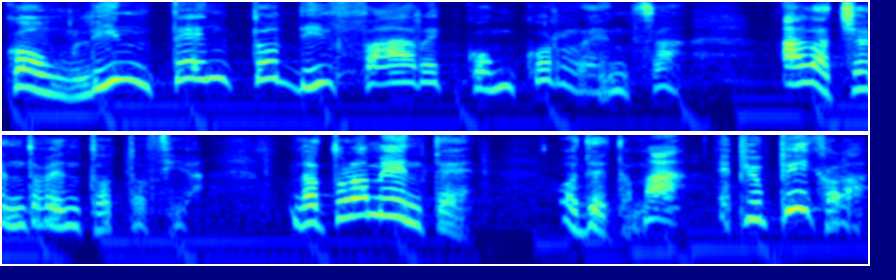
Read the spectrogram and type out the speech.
con l'intento di fare concorrenza alla 128 Fiat. Naturalmente ho detto, ma è più piccola,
